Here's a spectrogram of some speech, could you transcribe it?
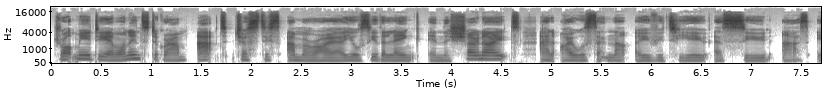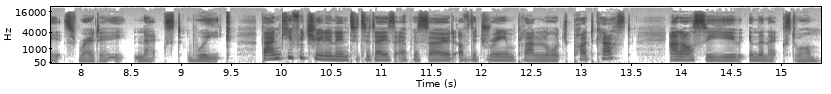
Drop me a DM on Instagram at Justice and Mariah. You'll see the link in the show notes, and I will send that over to you as soon as it's ready next week. Thank you for tuning in to today's episode of the Dream Plan Launch podcast, and I'll see you in the next one.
